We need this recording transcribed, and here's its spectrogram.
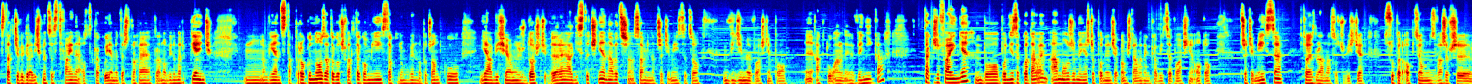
starcie wygraliśmy, co jest fajne. Odskakujemy też trochę klanowi numer 5. Mm, Więc ta prognoza tego czwartego miejsca, o którym mówiłem na początku, jawi się już dość realistycznie, nawet z szansami na trzecie miejsce, co widzimy właśnie po e, aktualnych wynikach. Także fajnie, bo, bo nie zakładałem, a możemy jeszcze podjąć jakąś tam rękawicę właśnie o to trzecie miejsce. To jest dla nas oczywiście super opcją, zważywszy,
